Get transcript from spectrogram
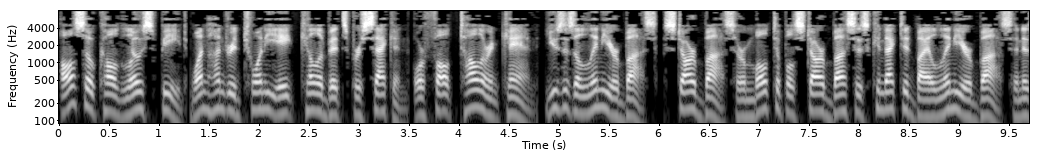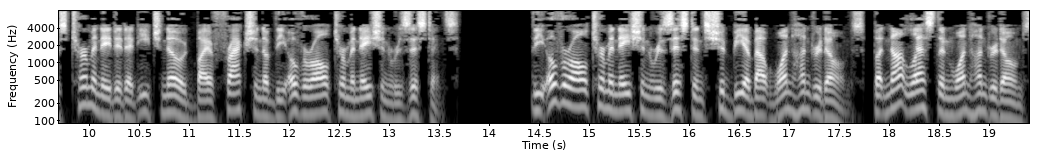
also called low speed 128 kilobits per second or fault tolerant CAN, uses a linear bus, star bus or multiple star buses connected by a linear bus and is terminated at each node by a fraction of the overall termination resistance. The overall termination resistance should be about 100 ohms, but not less than 100 ohms.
